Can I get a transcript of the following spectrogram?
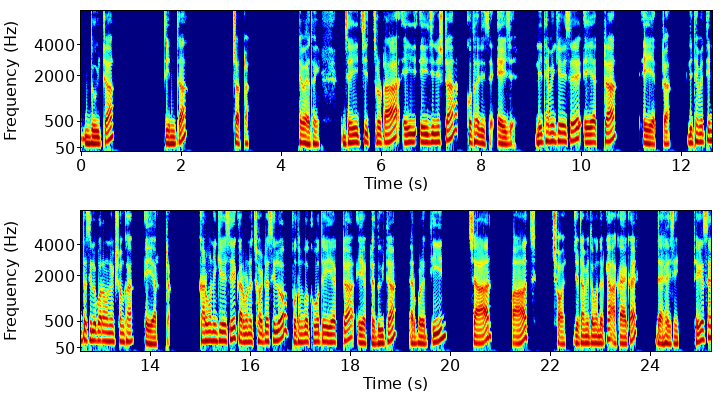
দুইটা তিনটা, চারটা। এভাবে থাকে। যেই চিত্রটা, এই এই জিনিসটা কোথায় দিছে? এই যে লিথিয়ামে কি হয়েছে? এই একটা এই একটা। লিথিয়ামের তিনটা ছিল পারমাণবিক সংখ্যা, এই একটা। কার্বনে কি হয়েছে? কার্বনের ছয়টা ছিল, প্রথম কক্ষপথে এই একটা এই একটা দুইটা, এরপরে তিন, চার, পাঁচ, ছয়, যেটা আমি তোমাদেরকে আঁকা একায় দেখাইছি। ঠিক আছে?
